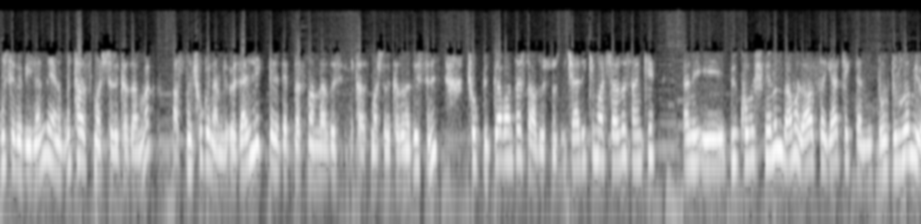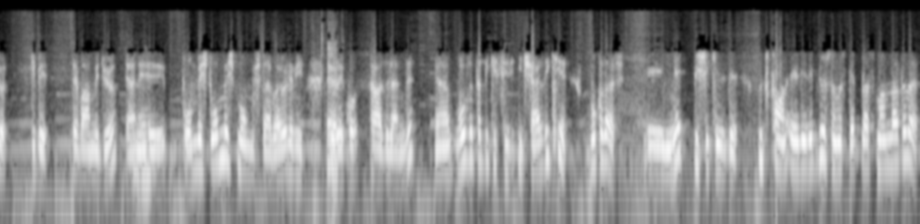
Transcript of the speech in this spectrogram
Bu sebebiyle de yani bu tarz maçları kazanmak aslında çok önemli. Özellikle deplasmanlarda siz bu tarz maçları kazanabilirsiniz. Çok büyük bir avantaj sağlıyorsunuz. İçerideki maçlarda sanki yani e, büyük konuşmayalım da ama Galatasaray gerçekten durdurulamıyor gibi devam ediyor. Yani e, 15'te 15 mi olmuş galiba öyle bir Evet. rekor tazelendi. Yani burada tabii ki siz içerideki bu kadar e, net bir şekilde 3 puan elde edebiliyorsanız deplasmanlarda da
